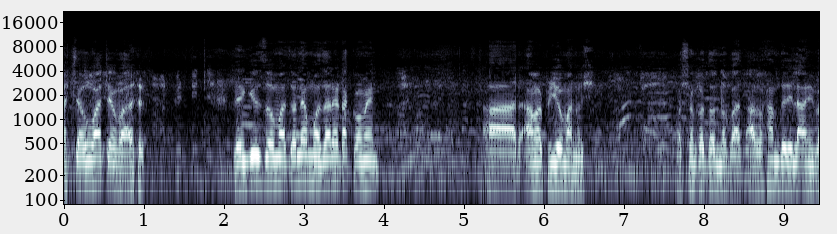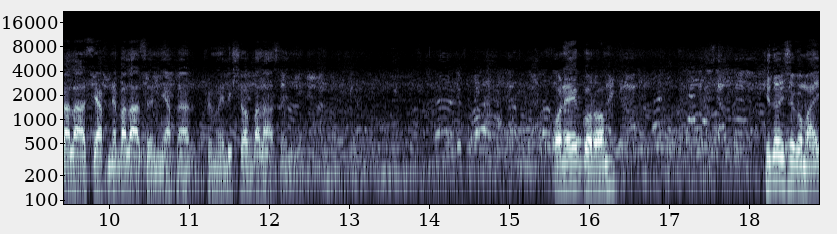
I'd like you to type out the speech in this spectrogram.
আচ্ছা whatever thank you so much অনেক মজার একটা কমেন্ট আর আমার প্রিয় মানুষ। অসংখ্য ধন্যবাদ। আলহামদুলিল্লাহ, আমি ভালো আছি। আপনি ভালো আছেন? আপনার ফ্যামিলি সব ভালো আছেন অনেক গরম। কি হয়েছে গোমাই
